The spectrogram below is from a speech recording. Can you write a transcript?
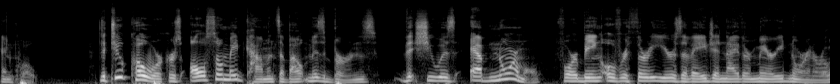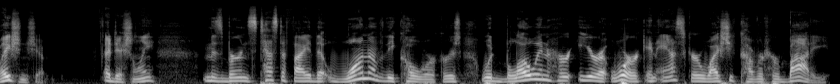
End quote. The two coworkers also made comments about Ms. Burns that she was abnormal for being over 30 years of age and neither married nor in a relationship. Additionally, Ms. Burns testified that one of the coworkers would blow in her ear at work and ask her why she covered her body,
